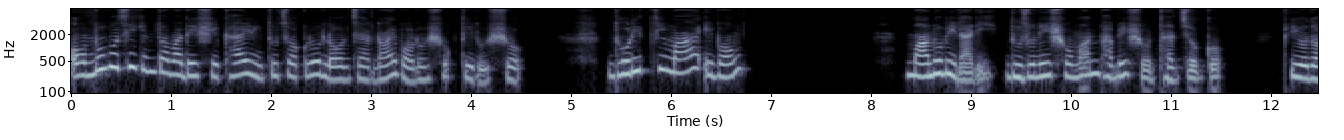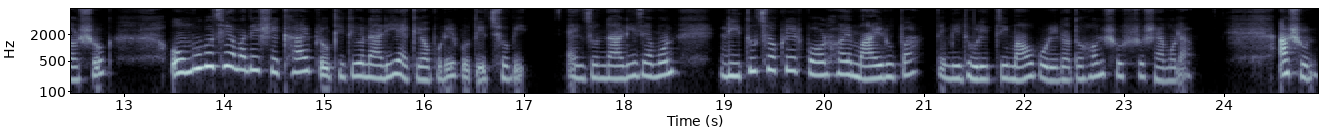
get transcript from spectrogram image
অম্বুবচী কিন্তু আমাদের শেখায় ঋতুচক্র লজ্জা নয়, বরং শক্তির উৎস। ধরিত্রী মা এবং মানবী নারী দুজনেই সমানভাবে শ্রদ্ধার যোগ্য প্রিয় দর্শক, অম্বুবচী আমাদের শেখায় প্রকৃতি ও নারী একে অপরের প্রতিচ্ছবি। একজন নারী যেমন ঋতুচক্রের পর হয় মায়েরূপা, তেমনি ধরিত্রী মাও পরিণত হন শস্য শ্যামলা। আসুন,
